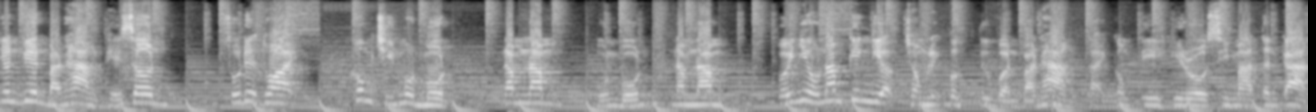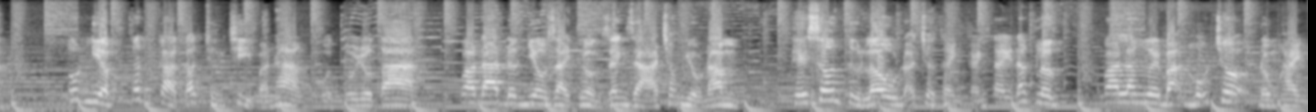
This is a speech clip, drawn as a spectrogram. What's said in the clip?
nhân viên bán hàng Thế Sơn, số điện thoại 0911 55 44 55 với nhiều năm kinh nghiệm trong lĩnh vực tư vấn bán hàng tại công ty Hiroshima Tân Cảng, tốt nghiệp tất cả các chứng chỉ bán hàng của Toyota và đạt được nhiều giải thưởng danh giá trong nhiều năm. Thế Sơn từ lâu đã trở thành cánh tay đắc lực và là người bạn hỗ trợ đồng hành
